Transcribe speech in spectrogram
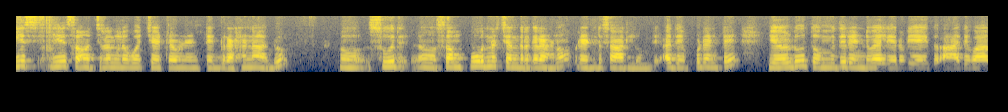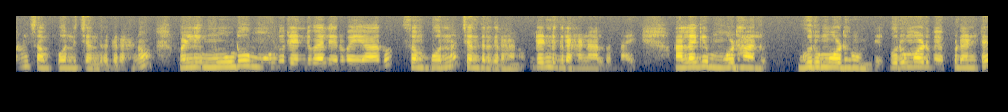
ఈ ఈ సంవత్సరంలో వచ్చేటటువంటి గ్రహణాలు సూర్య సంపూర్ణ చంద్రగ్రహణం రెండు సార్లు ఉంది. అది ఎప్పుడంటే ఏడు తొమ్మిది రెండు వేల ఇరవై ఐదు ఆదివారం సంపూర్ణ చంద్రగ్రహణం మళ్ళీ మూడు మూడు రెండు వేల ఇరవై ఆరు సంపూర్ణ చంద్రగ్రహణం. రెండు గ్రహణాలు ఉన్నాయి. అలాగే మూఢాలు గురుమూఢం ఉంది. గురుమూఢం ఎప్పుడంటే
